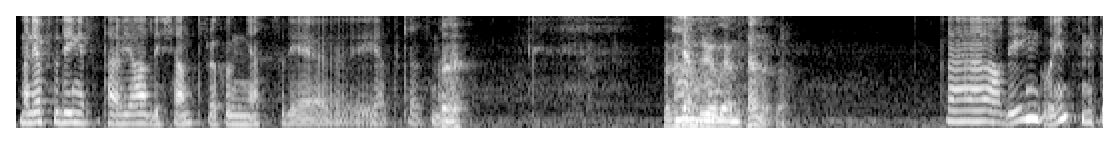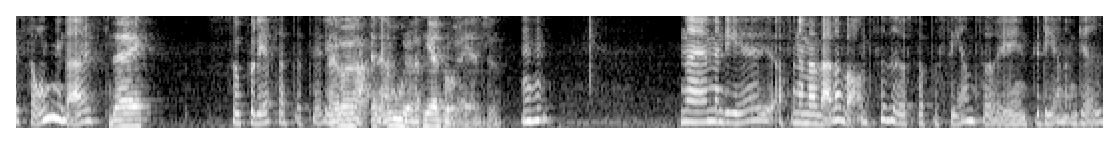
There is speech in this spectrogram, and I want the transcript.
Men det är också, det är inget sånt här, jag har aldrig känt för att sjunga. Så det är helt okej för mig. Nej. Varför kände du att gå hem med standup då? Eh, Ja, det ingår ju inte så mycket sång där. Nej, Så på det sättet är det det var en, orelaterad fråga egentligen. Nej, men det är ju, alltså när man väl har vant sig vid att stå på scen så är ju inte det någon grej.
